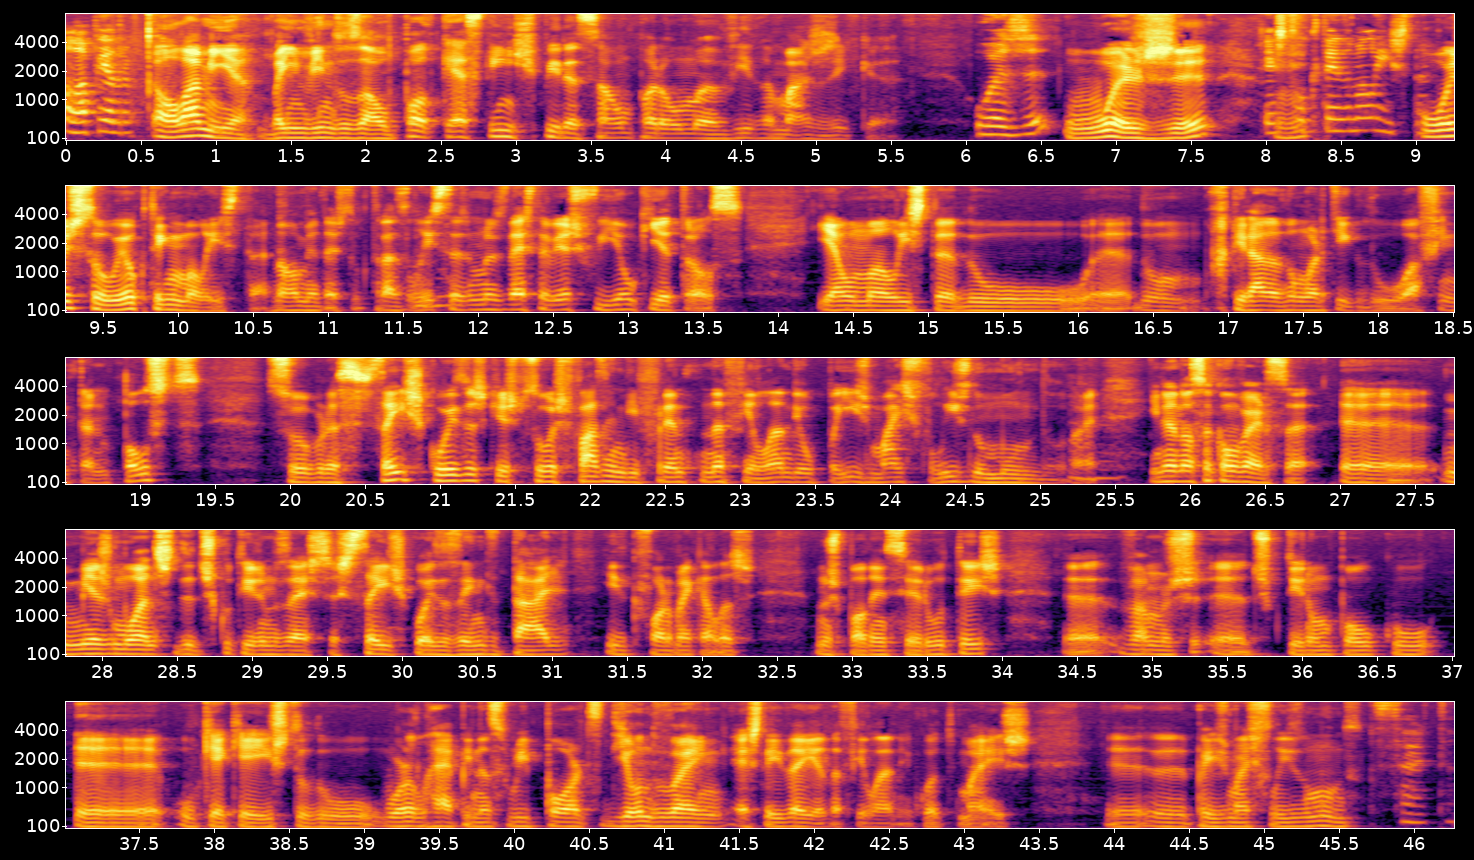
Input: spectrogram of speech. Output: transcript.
Olá, Pedro. Olá, Mia. Bem-vindos ao podcast Inspiração para uma Vida Mágica. Hoje Hoje, és tu que tens uma lista. hoje sou eu que tenho uma lista. Normalmente és tu que traz listas, mas desta vez fui eu que a trouxe. E é uma lista do, eh, do- retirada de um artigo do Huffington Post sobre as seis coisas que as pessoas fazem diferente na Finlândia, o país mais feliz do mundo. Não é? E na nossa conversa, eh, mesmo antes de discutirmos estas seis coisas em detalhe e de que forma é que elas nos podem ser úteis, eh, vamos eh, discutir um pouco o que é que é isto do World Happiness Report, de onde vem esta ideia da Finlândia enquanto mais país mais feliz do mundo. Certo.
